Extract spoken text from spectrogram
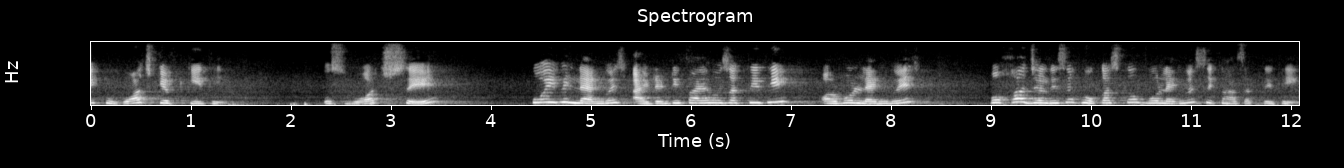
एक वॉच गिफ्ट की थी। उस वॉच से कोई भी लैंग्वेज आइडेंटिफाई हो सकती थी और वो लैंग्वेज बहुत जल्दी से होकस को वो लैंग्वेज सिखा सकती थी।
